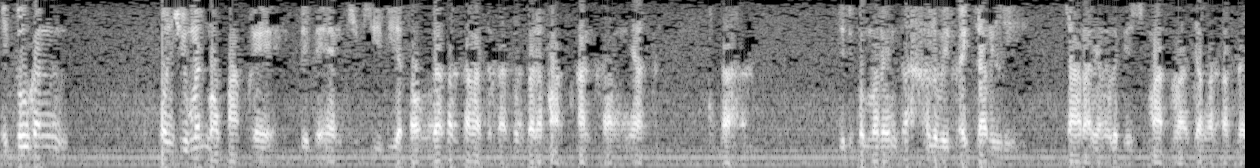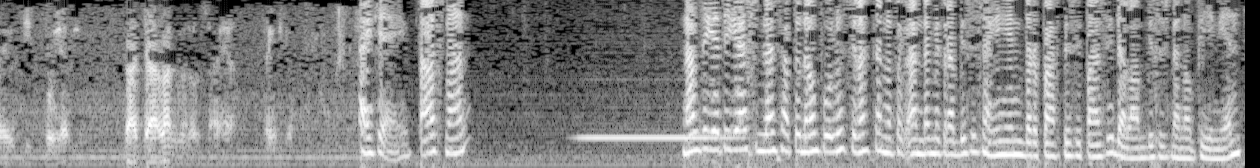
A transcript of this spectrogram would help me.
itu kan konsumen mau pakai BBM subsidi atau enggak kan sangat tergantung pada kantongnya. Nah, jadi pemerintah lebih baik cari cara yang lebih smart lah, jangan pakai itu ya. Nggak jalan menurut saya. Thank you. Oke, Osman. 6339160 silahkan untuk Anda mitra bisnis yang ingin berpartisipasi dalam Businessman Opinion.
